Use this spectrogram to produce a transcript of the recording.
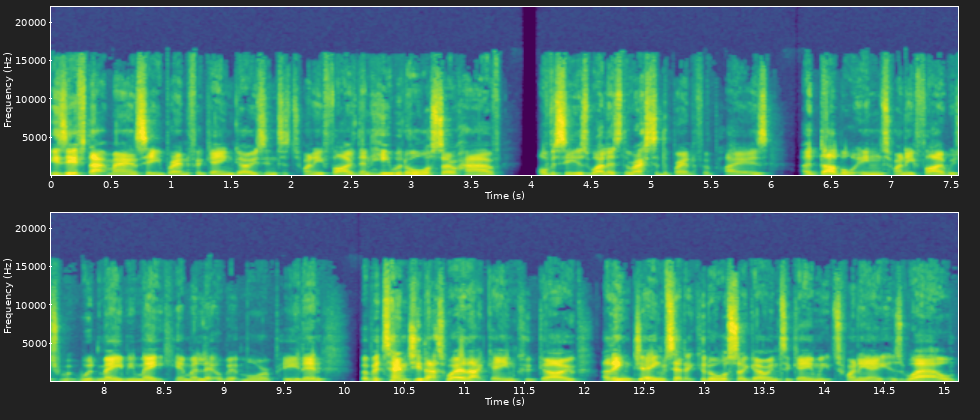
is if that Man City Brentford game goes into 25, then he would also have obviously as well as the rest of the Brentford players, a double in 25, which w- would maybe make him a little bit more appealing. But potentially that's where that game could go. I think James said it could also go into game week 28 as well.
